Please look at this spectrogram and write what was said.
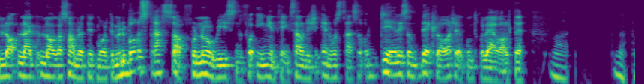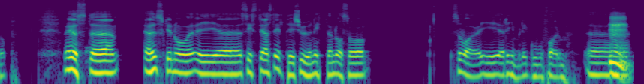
la, lager sammen et nytt måltid. Men du bare stresser for no reason, for ingenting, selv om det ikke er noe stress. Og det, liksom, det klarer ikke jeg å kontrollere alltid. Nei, nettopp. Men just eh, Jeg husker nå i eh, Sist jeg stilte i 2019, da, så, så var jeg i rimelig god form. Eh, Mm.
